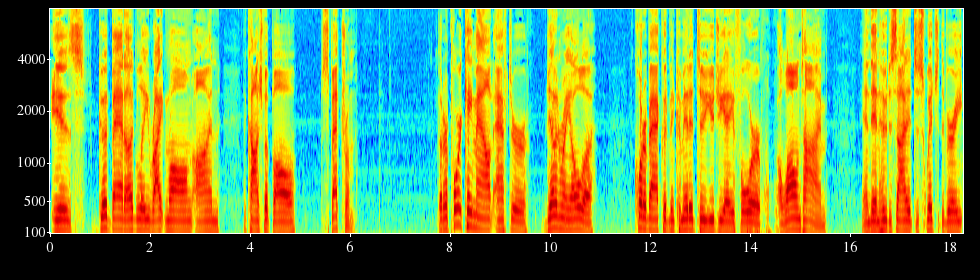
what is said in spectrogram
is good, bad, ugly, right and wrong on the college football spectrum. But a report came out after Dylan Raiola, quarterback who had been committed to UGA for a long time, and then who decided to switch at the very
